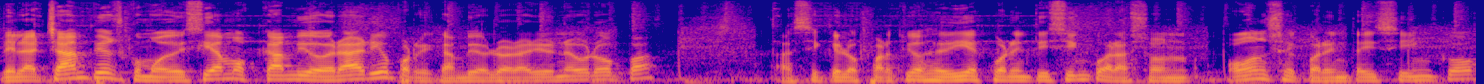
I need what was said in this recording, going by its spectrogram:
de la Champions. Como decíamos, cambio de horario, porque cambió el horario en Europa. Así que los partidos de 10.45 ahora son 11.45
